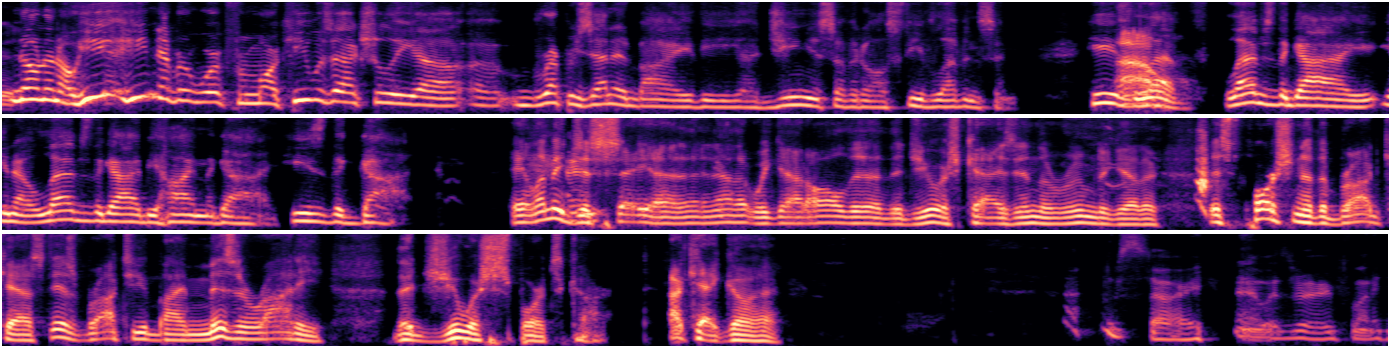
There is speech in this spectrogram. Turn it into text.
No, no, no. He he never worked for Mark. He was actually uh, uh represented by the uh, genius of it all, Steve Levinson. He's oh. Lev. Lev's the guy. You know, Lev's the guy behind the guy. He's the guy. Hey, let me just say, uh, now that we got all the, the Jewish guys in the room together, this portion of the broadcast is brought to you by Maserati, the Jewish sports car. Okay, go ahead. I'm sorry. That was very funny.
